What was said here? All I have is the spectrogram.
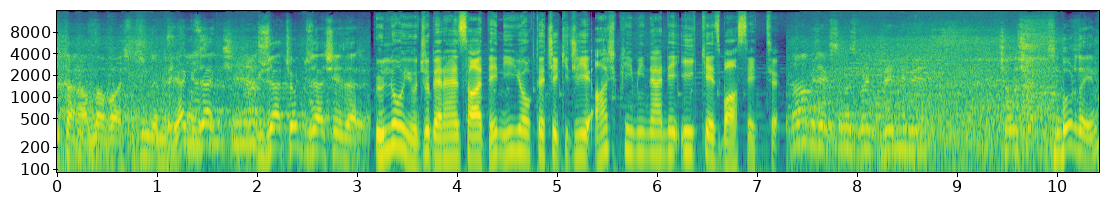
İki tane. Allah bağışlasın demesi. Ya güzel, güzel, çok güzel şeyler. Ünlü oyuncu Beren Saat de New York'ta çekeceği aşk filminden de ilk kez bahsetti. Ne yapacaksınız? Belli mi? Çalışacak mısınız? Buradayım.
